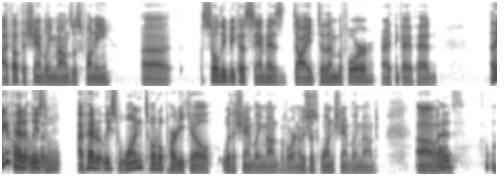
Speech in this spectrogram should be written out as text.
I thought the shambling mounds was funny, uh, solely because Sam has died to them before. And I think I've had, I think I've had at least I've had at least one total party kill with a shambling mound before, and it was just one shambling mound. Um, what?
